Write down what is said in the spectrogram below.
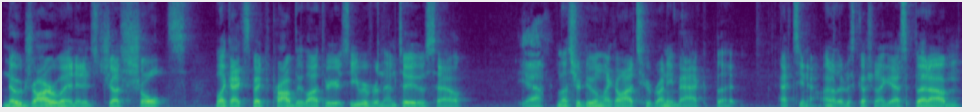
no Jarwin and it's just Schultz. Like I expect probably a lot of three receiver from them too. So Yeah, unless you're doing like a lot of two running back, but that's you know another discussion I guess. But um,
